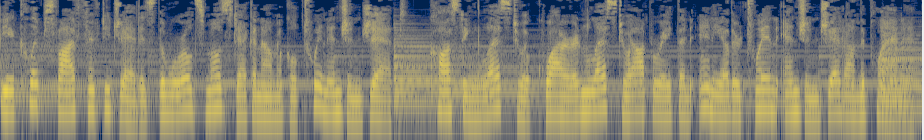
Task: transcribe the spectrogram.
The Eclipse 550 jet is the world's most economical twin-engine jet, costing less to acquire and less to operate than any other twin-engine jet on the planet.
